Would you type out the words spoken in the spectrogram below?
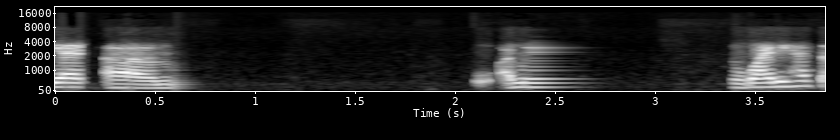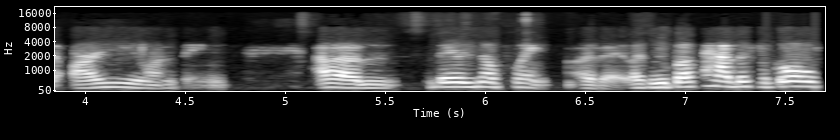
get um I mean why do you have to argue on things? Um, there's no point of it. Like we both have this goal.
